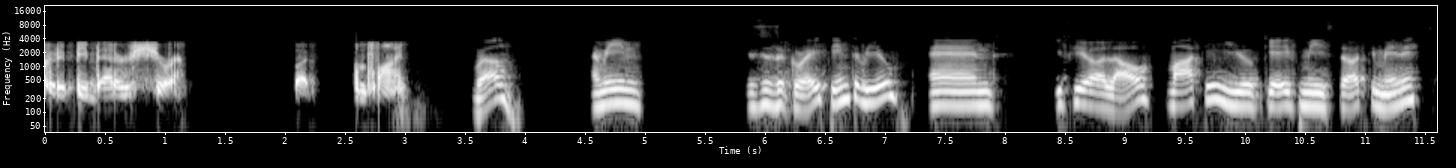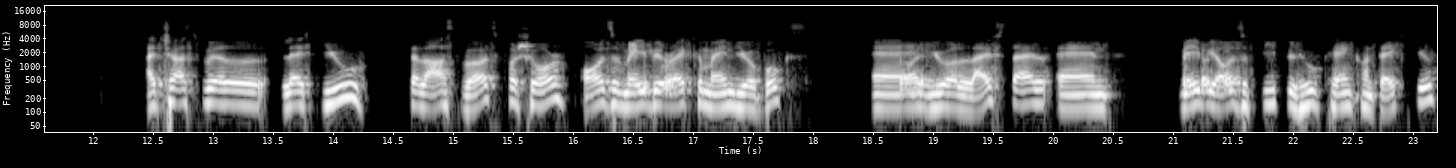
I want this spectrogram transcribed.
Could it be better? Sure. But I'm fine. Well, I mean, this is a great interview, and if you allow, Marty, you gave me 30 minutes. I just will let you the last words for sure. Also, maybe recommend your books and Right. your lifestyle, and maybe also people who can contact you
